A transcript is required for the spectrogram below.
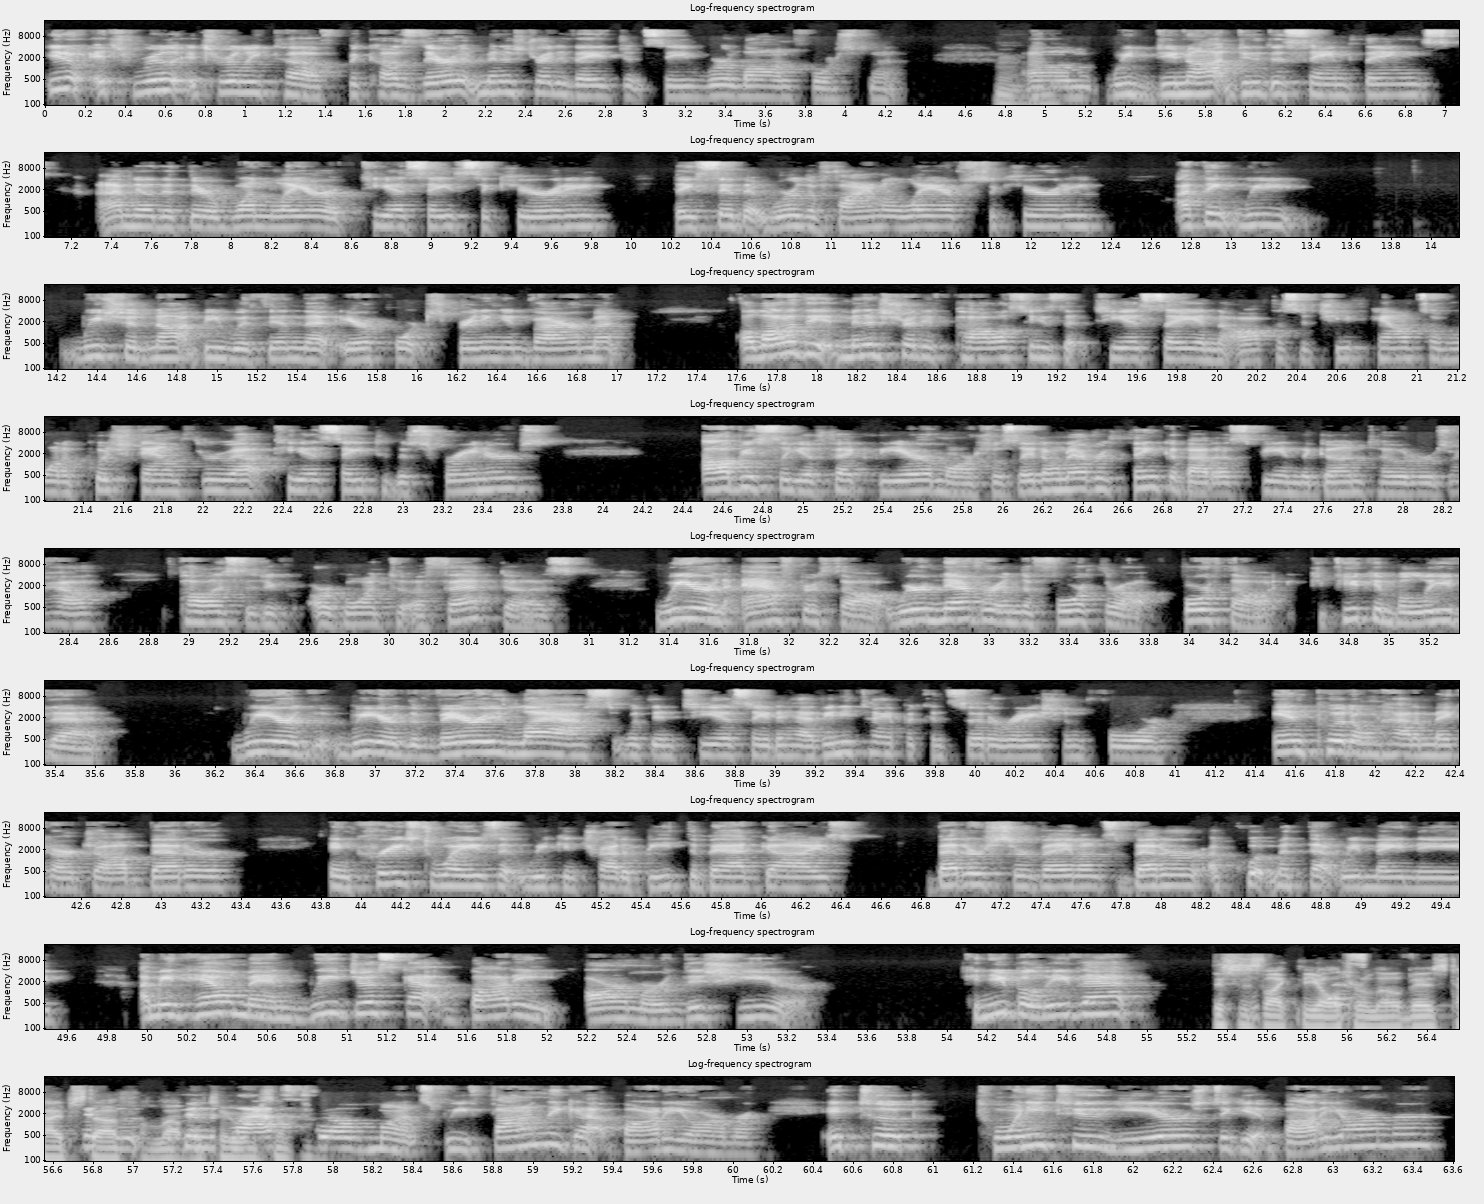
you know it's really it's really tough because they're an administrative agency we're law enforcement mm-hmm. um, we do not do the same things i know that they're one layer of tsa security they say that we're the final layer of security i think we we should not be within that airport screening environment a lot of the administrative policies that tsa and the office of chief counsel want to push down throughout tsa to the screeners obviously affect the air marshals they don't ever think about us being the gun toters or how policies are going to affect us, we are an afterthought. We're never in the forethought. Forethought, if you can believe that, we are the, we are the very last within TSA to have any type of consideration for input on how to make our job better, increased ways that we can try to beat the bad guys, better surveillance, better equipment that we may need. I mean, hell, man, we just got body armor this year. Can you believe that? This is like the ultra low vis type stuff. The last twelve months, we finally got body armor. It took twenty two years to get body armor.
